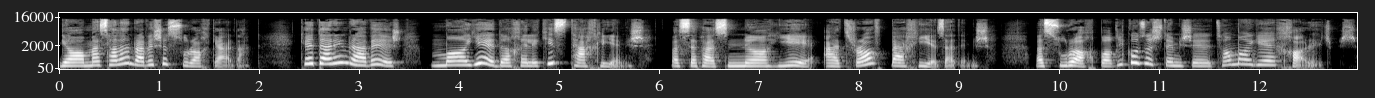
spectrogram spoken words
یا مثلا روش سوراخ کردن که در این روش مایع داخل کیست تخلیه میشه و سپس ناحیه اطراف بخیه زده میشه و سوراخ باقی گذاشته میشه تا مایع خارج بشه.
